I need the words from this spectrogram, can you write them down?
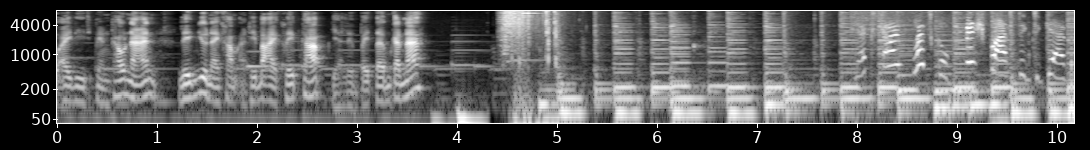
UID เพียงเท่านั้น ลิงก์อยู่ในคำอธิบายคลิปครับ อย่าลืมไปเติมกันนะ together.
